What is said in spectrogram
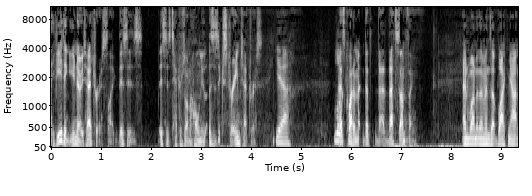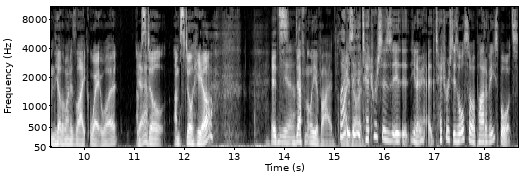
if you think you know Tetris, like this is this is Tetris on a whole new. This is extreme Tetris. yeah. Look, that's quite a ma- that, that that's something. and one of them ends up blacking out, and the other one is like, "Wait, what? I'm Yeah. still, I'm still here." It's Yeah. definitely a vibe. Glad My to see God. that Tetris is, is you know uh, Tetris is also a part of esports.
